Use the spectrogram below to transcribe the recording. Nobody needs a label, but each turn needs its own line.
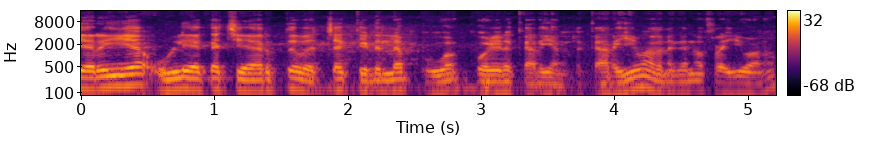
ചെറിയ ഉള്ളിയൊക്കെ ചേർത്ത് വെച്ച കിടിലം പൂവൻ കോഴിയുടെ കറിയാണ് കറിയും അതിനൊക്കെ തന്നെ ഫ്രൈയുമാണ്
